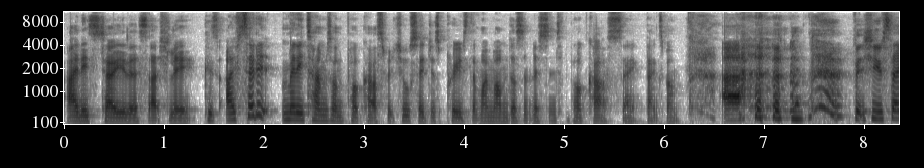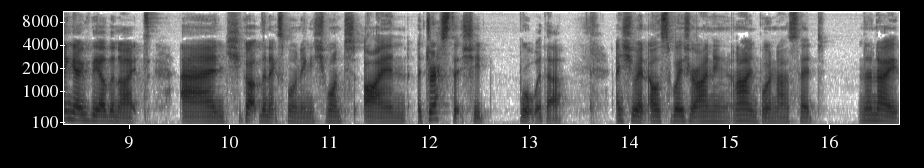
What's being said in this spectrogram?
I need to tell you this actually because I've said it many times on the podcast, which also just proves that my mum doesn't listen to the podcast. So thanks, mum. Uh, but she was staying over the other night, and she got up the next morning and she wanted to iron a dress that she'd brought with her, and she went, "Oh, so where's your ironing and iron board?" And I said, "No, no,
